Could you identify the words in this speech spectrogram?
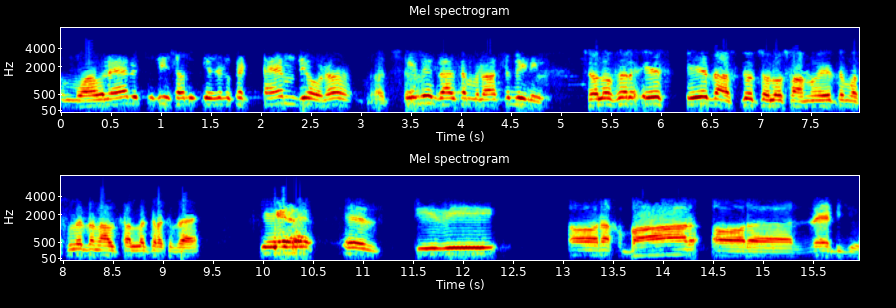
معاملہ ہے تسی سانو کسے لوکے ٹائم دیو نا اچھا۔ گل تے مناسب ہی نہیں۔ چلو پھر اس دس دو چلو سانو اے تے مسئلے دے نال تعلق رکھدا ہے کہ ٹی وی اور اخبار اور ریڈیو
